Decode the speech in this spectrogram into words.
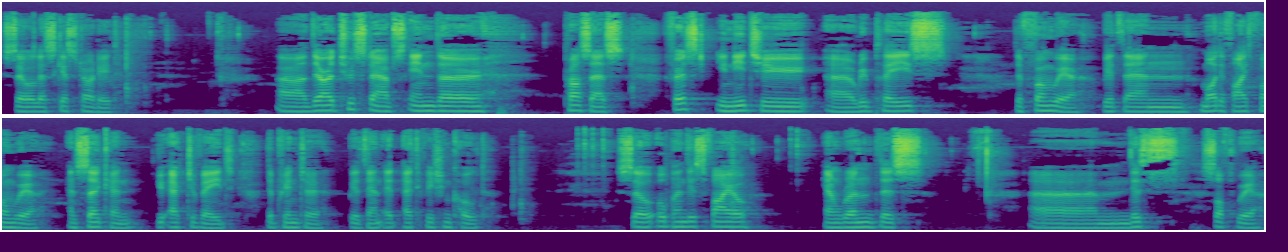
So let's get started. Uh, there are two steps in the process. First, you need to uh, replace the firmware with an modified firmware. And second, you activate the printer with an activation code. So open this file and run this um, this software.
